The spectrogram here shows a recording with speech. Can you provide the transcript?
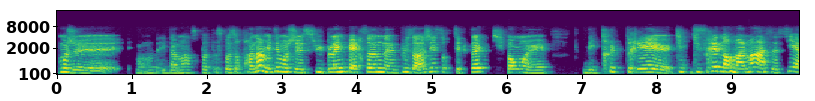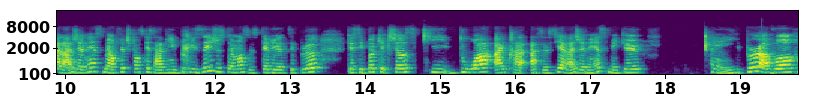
moi, je. Bon, évidemment, c'est pas, pas surprenant, mais tu sais, moi, je suis plein de personnes plus âgées sur TikTok qui font euh, des trucs très. Euh, qui, qui, seraient normalement associés à la jeunesse, mais en fait, je pense que ça vient briser justement ce stéréotype-là, que c'est pas quelque chose qui doit être associé à la jeunesse, mais que euh, il peut avoir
